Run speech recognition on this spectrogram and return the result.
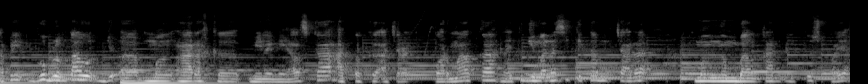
Tapi gue belum tahu uh, mengarah ke millennials kah atau ke acara formal kah? Nah itu gimana sih kita cara mengembangkan itu supaya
